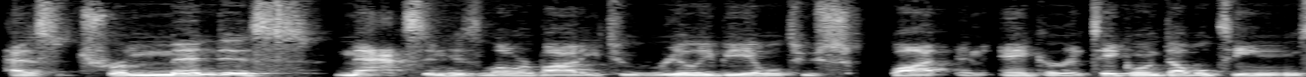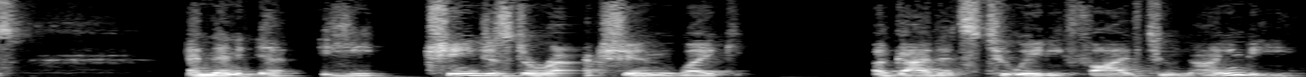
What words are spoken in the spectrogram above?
has tremendous mass in his lower body to really be able to squat and anchor and take on double teams. And then he changes direction like a guy that's 285, 290.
